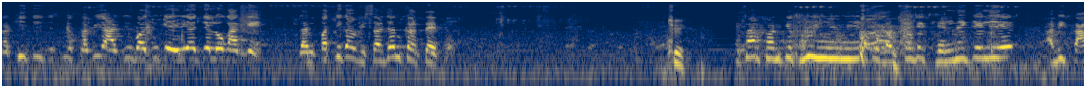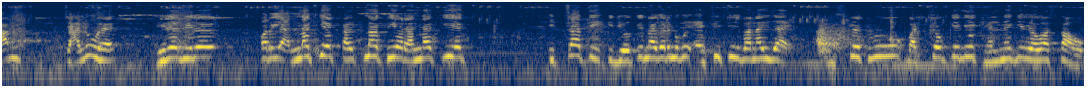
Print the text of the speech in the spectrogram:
रखी थी जिसमें सभी आजू बाजू के एरिया के लोग आके गणपति का विसर्जन करते थे। एसआर फंड के थ्रू हुई हुई है तो बच्चों के खेलने के लिए अभी काम चालू है। धीरे धीरे पर ये अन्ना की एक कल्पना थी और अन्ना की एक इच्छा थी कि ज्योति नगर में कोई ऐसी चीज़ बनाई जाए जिसके थ्रू बच्चों के लिए खेलने की व्यवस्था हो।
